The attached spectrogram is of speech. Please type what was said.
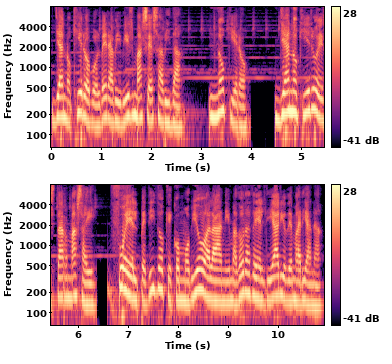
Ya no quiero volver a vivir más esa vida. No quiero. Ya no quiero estar más ahí fue el pedido que conmovió a la animadora de El Diario de Mariana.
